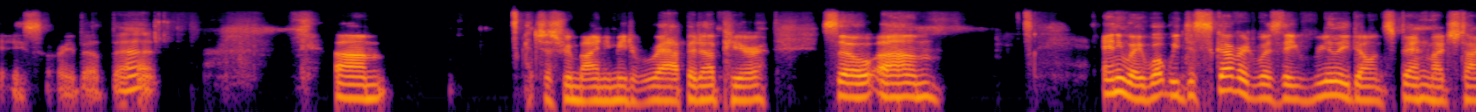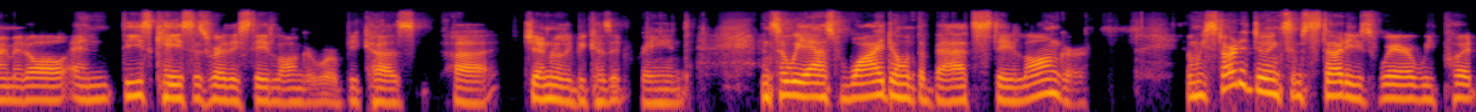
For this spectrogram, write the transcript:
Okay, sorry about that. Um, just reminding me to wrap it up here. So um, anyway, what we discovered was they really don't spend much time at all. And these cases where they stayed longer were because uh, generally because it rained. And so we asked, why don't the bats stay longer? And we started doing some studies where we put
